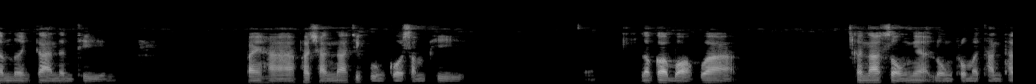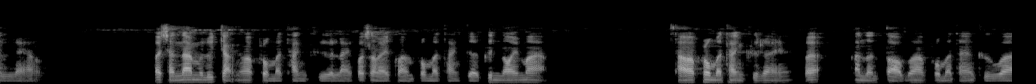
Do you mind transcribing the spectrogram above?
ดำเนินการดันที ไปหาพระชันนะที่กรุงโกสัมพี แล้วก็บอกว่า คณะสงฆ์เนี่ยลงพรหมทันท่านแล้วพระชันนะไม่รู้จักว่าพรหมทันคืออะไร เพราะสมัยก่อนพรหมทันเกิดขึ้นน้อยมากถามว่าพรหมทันคืออะไรพระอานนท์ตอบว่าพรหมทันคือว่า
